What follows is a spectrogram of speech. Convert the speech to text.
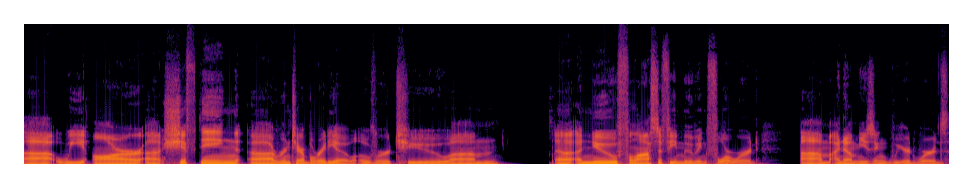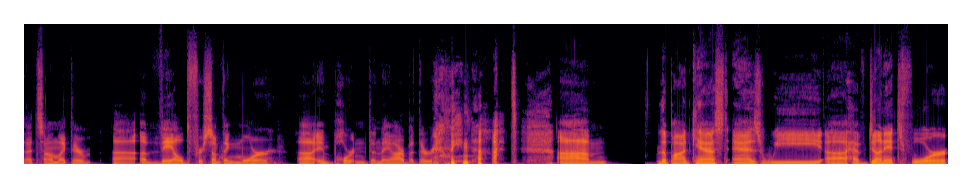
Uh, we are uh, shifting uh, Rune Terrible Radio over to um, uh, a new philosophy moving forward. Um, I know I'm using weird words that sound like they're uh, veiled for something more uh, important than they are, but they're really not. Um, the podcast, as we uh, have done it for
